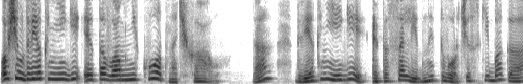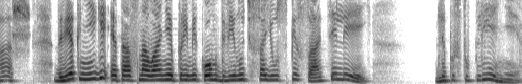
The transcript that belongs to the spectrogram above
В общем, две книги — это вам не кот начхал. Да? Две книги — это солидный творческий багаж. Две книги — это основание прямиком двинуть в союз писателей. Для поступления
